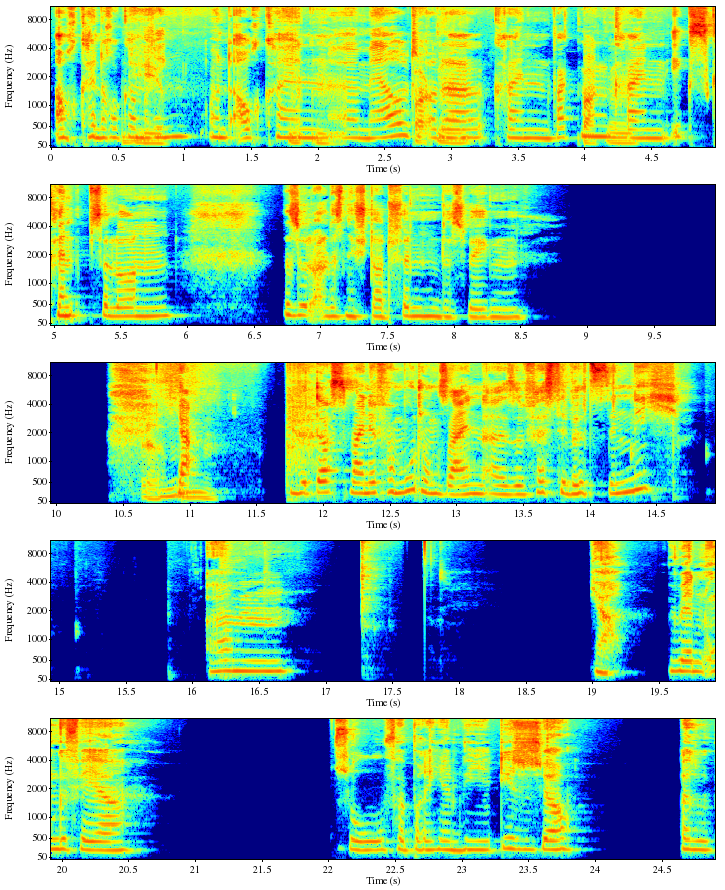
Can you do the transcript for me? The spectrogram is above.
auch kein Rock am Nee. Ring und auch kein Mhm. äh, Meld Wacken. oder kein Wacken, Wacken. kein X, kein Y. Das wird alles nicht stattfinden, deswegen Ähm, Ja. wird das meine Vermutung sein. Also Festivals sind nicht. Ähm, ja, wir werden ungefähr so verbringen wie dieses Jahr. Also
